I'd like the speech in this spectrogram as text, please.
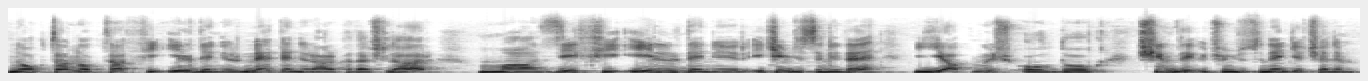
nokta nokta fiil denir. Ne denir arkadaşlar? Mazi fiil denir. İkincisini de yapmış olduk. Şimdi üçüncüsüne geçelim.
